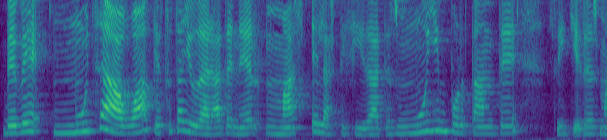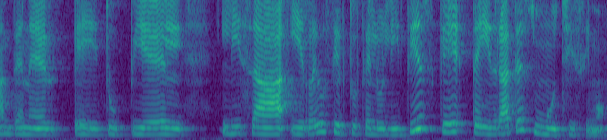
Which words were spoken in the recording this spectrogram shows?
Bebe mucha agua, que esto te ayudará a tener más elasticidad. Es muy importante si quieres mantener eh, tu piel lisa y reducir tu celulitis, que te hidrates muchísimo.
